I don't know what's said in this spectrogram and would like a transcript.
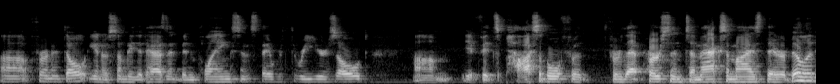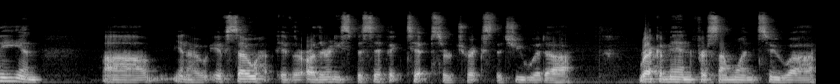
uh, for an adult. You know, somebody that hasn't been playing since they were three years old. Um, if it's possible for for that person to maximize their ability, and uh, you know, if so, if there are there any specific tips or tricks that you would uh, recommend for someone to uh,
